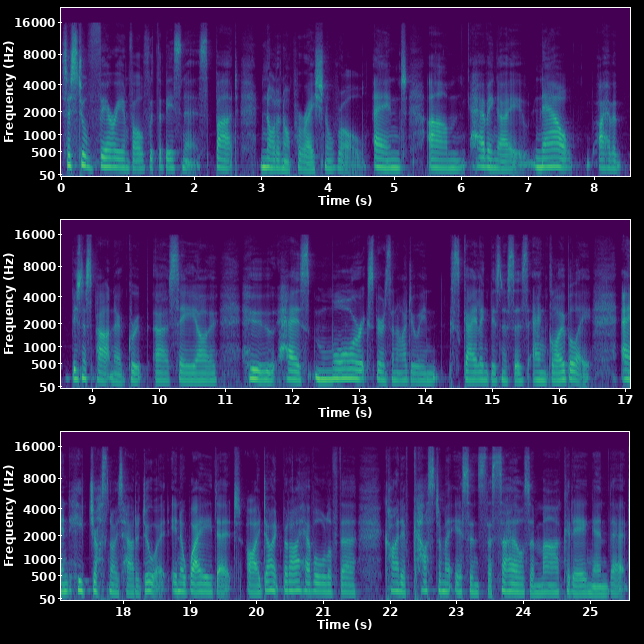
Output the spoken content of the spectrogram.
So, still very involved with the business, but not an operational role. And um, having a now, I have a business partner group uh, CEO who has more experience than I do in scaling businesses and globally. And he just knows how to do it in a way that I don't. But I have all of the kind of customer essence, the sales and marketing, and that,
